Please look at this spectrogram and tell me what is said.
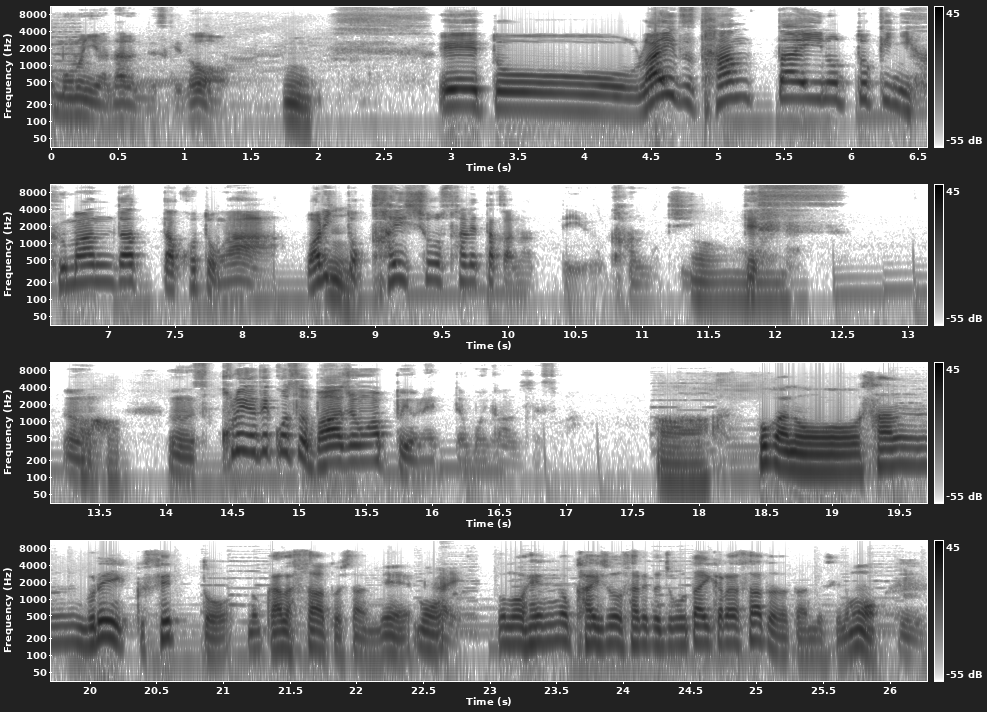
ものにはなるんですけど、うん。えっ、と、ライズ単体の時に不満だったことが、割と解消されたかなっていう感じです。うん。あうん。これでこそバージョンアップよねって思い感じですあ僕あのー、サンブレイクセットのからスタートしたんで、もう。その辺の解消された状態からスタートだったんですけども、うん。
